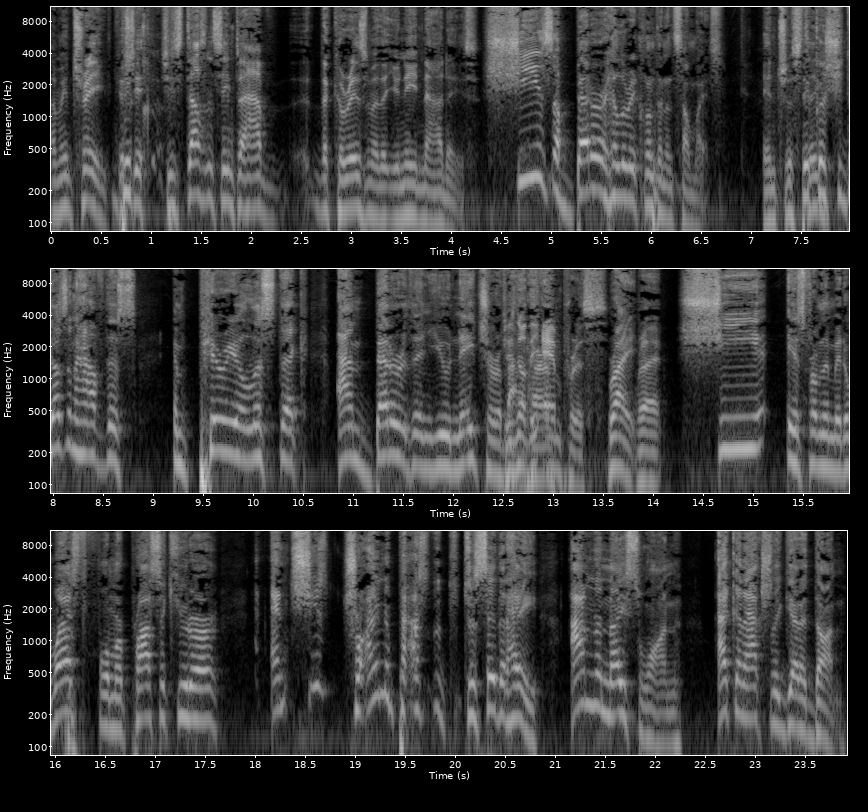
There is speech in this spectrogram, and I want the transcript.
I'm intrigued because she, she doesn't seem to have the charisma that you need nowadays. She's a better Hillary Clinton in some ways. Interesting. Because she doesn't have this imperialistic I'm better than you nature about She's not the empress. Right. Right. She is from the Midwest, former prosecutor, and she's trying to pass to say that, hey, I'm the nice one. I can actually get it done.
